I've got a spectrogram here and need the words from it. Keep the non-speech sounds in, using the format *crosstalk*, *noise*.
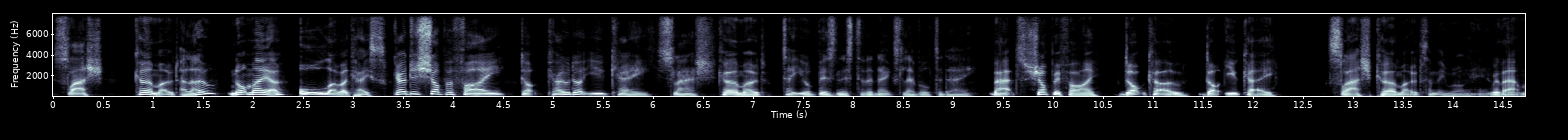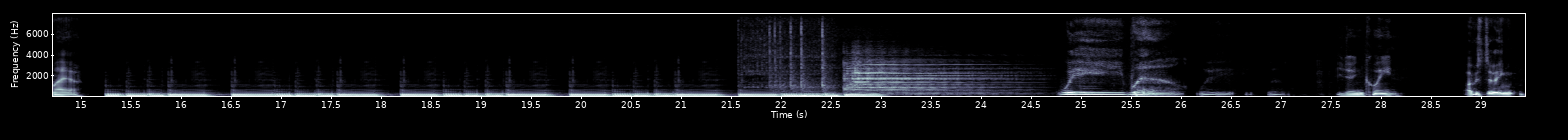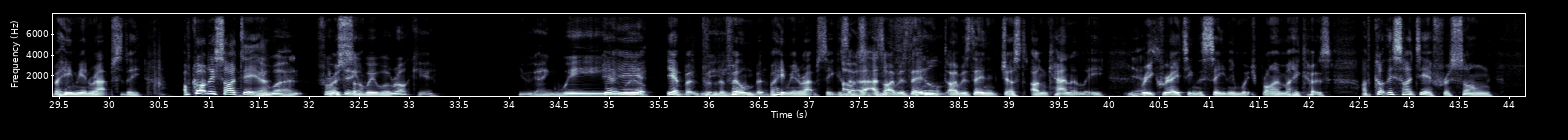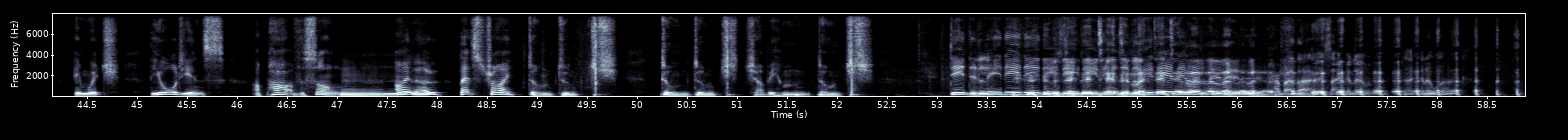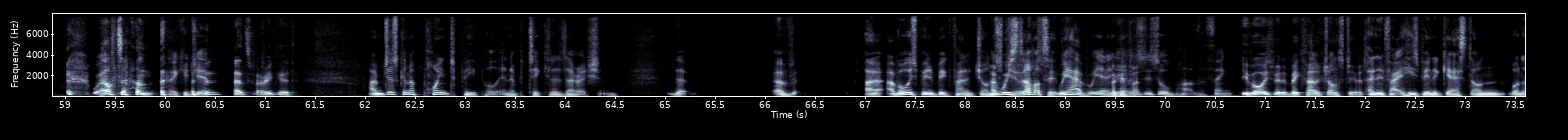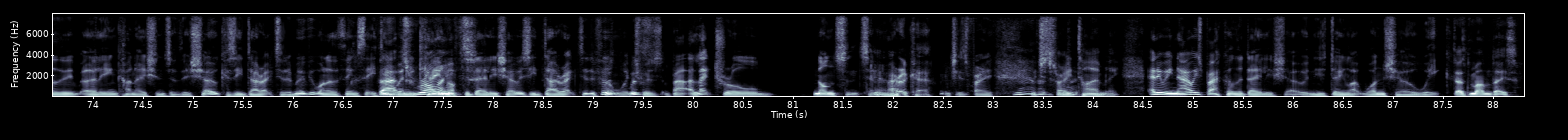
slash Kermode. Hello? Not Mayo, all lowercase. Go to shopify.co.uk slash Kermode. take your business to the next level today. That's shopify.co.uk slash Kermode Something wrong here. without Mayo. We will, we will. You're doing Queen. I was doing Bohemian Rhapsody. I've got this idea. You weren't. For you were a song. We Will Rock You. You were going, We Yeah, yeah, Will. yeah. Yeah, but from the film will. Bohemian Rhapsody, because Oh, as I was then. I was then just uncannily Yes. recreating the scene in which Brian May *laughs* goes, "I've got this idea for a song in which the audience are part of the song. Mm-hmm. I know. Let's try dum dum ch, dum dum ch, chubby hum dum ch." *laughs* *laughs* How about that? Is that going to work? *laughs* Well done. Thank you, Jim. *laughs* That's very good. I'm just going to point people in a particular direction that of. I've always been a big fan of Jon Have Stewart. we started? We have, yeah, Okay, yeah. It's, it's all part of the thing. You've always been a big fan of Jon Stewart. And in fact, he's been a guest on one of the early incarnations of this show because he directed a movie. One of the things that he did when That's he came off the Daily Show is he directed a film which was- was about electoral nonsense in America, which is very, Yeah, which is very right. timely. Anyway, now he's back on the Daily Show and he's doing like one show a week. Does Mondays.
